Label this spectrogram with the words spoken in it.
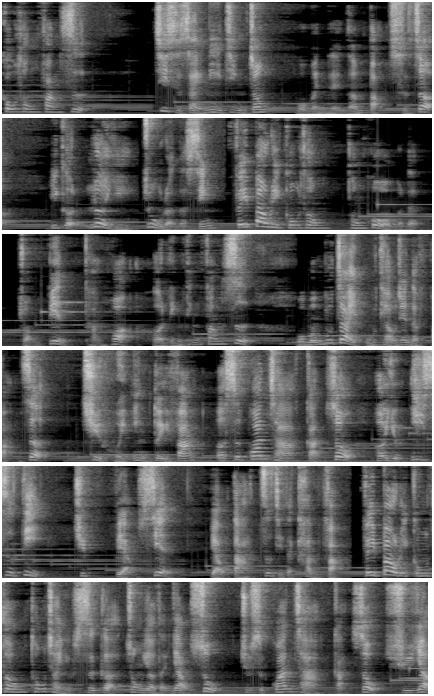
沟通方式，即使在逆境中，我们也能保持着一个乐于助人的心。非暴力沟通通过我们的转变谈话和聆听方式，我们不再无条件的反射去回应对方，而是观察、感受和有意识地。去表现、表达自己的看法。非暴力沟通通常有四个重要的要素，就是观察、感受、需要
